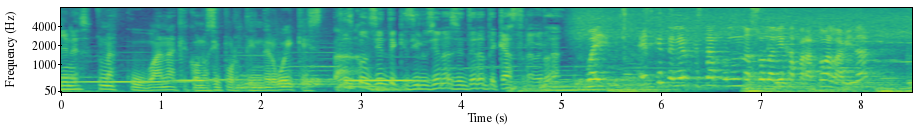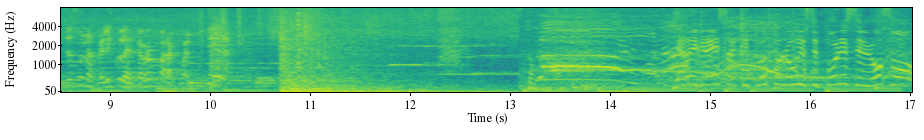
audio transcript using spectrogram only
Quién es? Una cubana que conocí por Tinder, güey, que está... Estás consciente que si Luciana se entera te castra, ¿verdad? Güey, es que tener que estar con una sola vieja para toda la vida, pues es una película de terror para cualquiera. Ya regresa, que tu otro novio se pone celoso.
